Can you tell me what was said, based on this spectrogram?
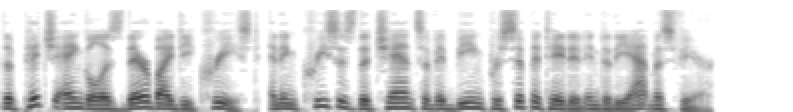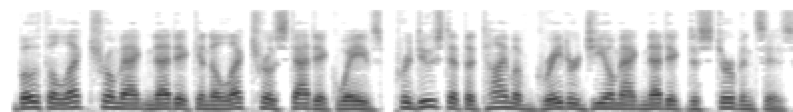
The pitch angle is thereby decreased, and increases the chance of it being precipitated into the atmosphere. Both electromagnetic and electrostatic waves, produced at the time of greater geomagnetic disturbances,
